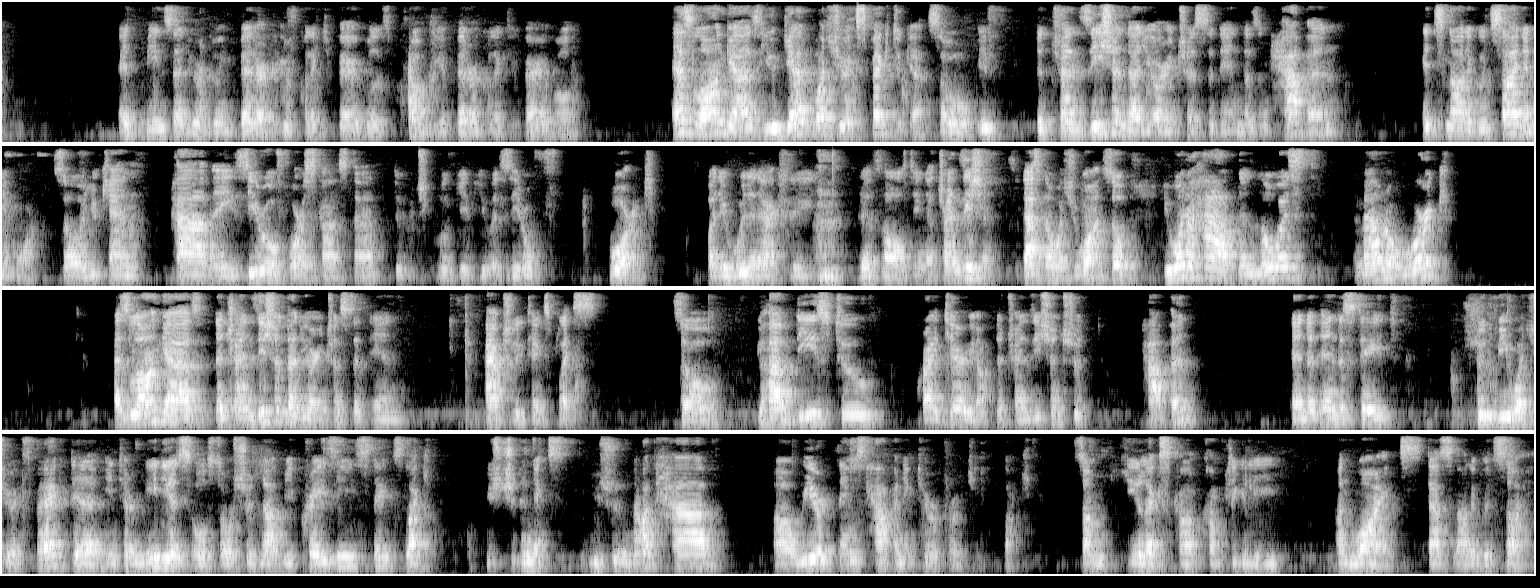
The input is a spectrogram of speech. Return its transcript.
It means that you're doing better. Your collective variable is probably a better collective variable. As long as you get what you expect to get. So if the transition that you are interested in doesn't happen, it's not a good sign anymore. So you can have a zero force constant, which will give you a zero work, but it wouldn't actually result in a transition. So that's not what you want. So you want to have the lowest amount of work as long as the transition that you're interested in actually takes place. So you have these two criteria. The transition should happen, and the end state should be what you expect. The intermediates also should not be crazy states. Like you shouldn't you should not have uh, weird things happening to your protein, like some helix com completely unwinds. That's not a good sign.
